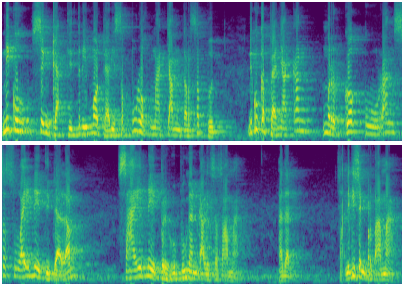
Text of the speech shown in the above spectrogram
Niku sing gak diterima dari 10 macam tersebut niku kebanyakan mergo kurang sesuai nih di dalam saene berhubungan kali sesama. Ada saat ini sing pertama.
